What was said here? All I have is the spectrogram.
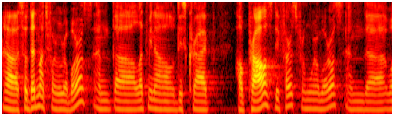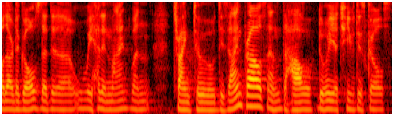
uh, so that much for Ouroboros. And uh, let me now describe how Praos differs from Ouroboros and uh, what are the goals that uh, we had in mind when trying to design Praos and how do we achieve these goals.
